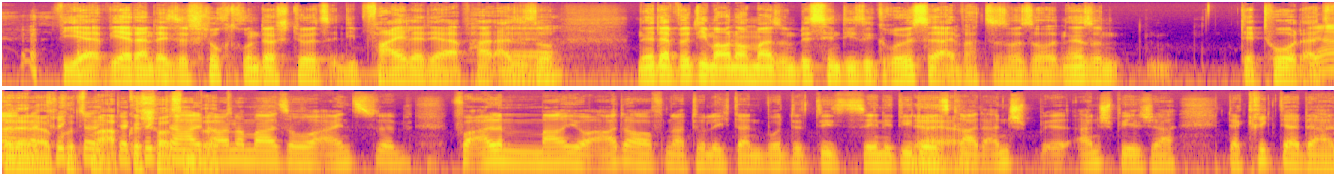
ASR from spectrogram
wie er, wie er dann diese Schlucht runterstürzt in die Pfeile der, Apa- also Ja. so, ne, da wird ihm auch noch mal so ein bisschen diese Größe einfach so, so, ne, so ein, der Tod, als wenn er da kurz er, mal da kriegt er abgeschossen halt auch wird. nochmal so eins, äh, vor allem Mario Adorf natürlich dann, wo die Szene, die du Ja, jetzt ja. gerade ansp äh, anspielst, ja, da kriegt er da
